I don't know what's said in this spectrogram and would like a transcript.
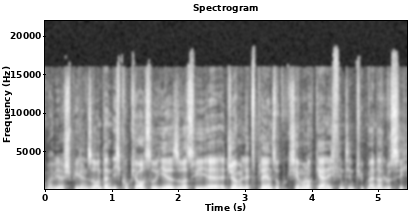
mal wieder spielen, so. Und dann, ich gucke ja auch so hier sowas wie äh, German Let's Play und so, gucke ich ja immer noch gerne. Ich finde den Typen einfach lustig.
